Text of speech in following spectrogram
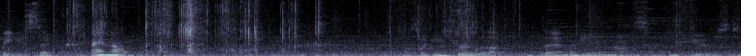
basic. I know. I was looking for the, the energy and I was so confused.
